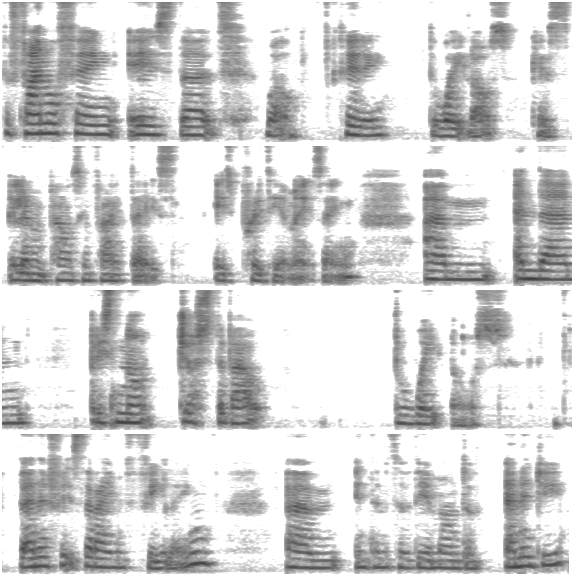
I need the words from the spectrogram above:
the final thing is that, well, clearly the weight loss, because 11 pounds in five days is pretty amazing. Um, and then, but it's not just about the weight loss, the benefits that I'm feeling um, in terms of the amount of energy,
